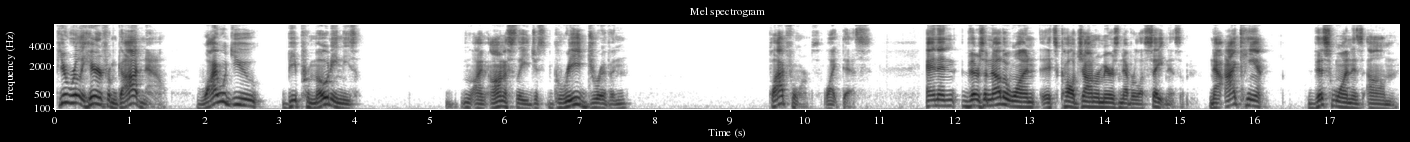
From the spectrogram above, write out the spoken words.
if you're really hearing from God now, why would you be promoting these? I'm honestly just greed-driven platforms like this. And then there's another one. It's called John Ramirez Never Left Satanism. Now I can't. This one is um.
